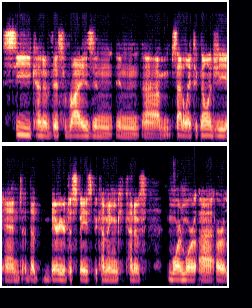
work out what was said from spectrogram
see kind of this rise in in um, satellite technology and the barrier to space becoming kind of more and more, uh, or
